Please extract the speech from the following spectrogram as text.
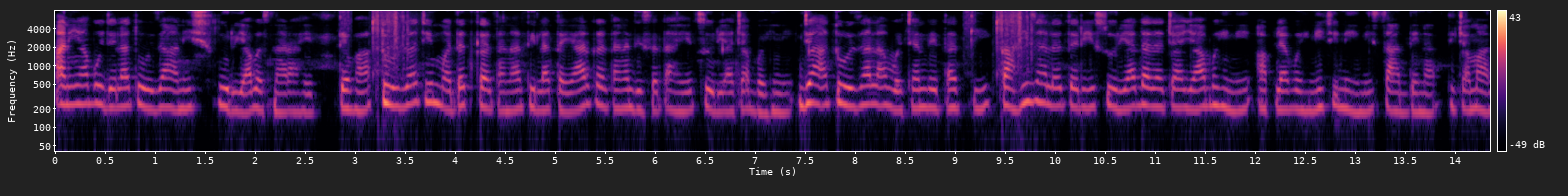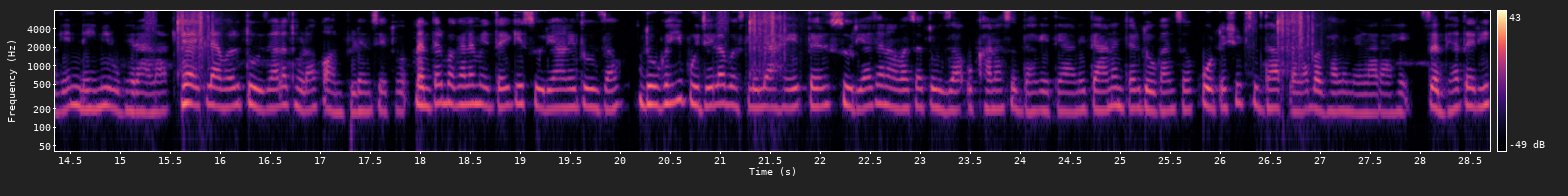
आणि या पूजेला तुळजा आणि सूर्या बसणार आहेत. तेव्हा तुळजाची मदत करताना तिला तयार करताना दिसत आहेत सूर्याच्या बहिणी. ज्या तुळजाला वचन देतात की काही झालं तरी सूर्या दादाच्या या बहिणी आपल्या बहिणीची नेहमी साथ देणार तिच्यामागे नेहमी उभे राहणार. हे ऐकल्यावर तुळजाला थोडा कॉन्फिडन्स येतो. नंतर बघायला मिळतंय की सूर्या आणि तुळजा दोघही पूजेला बसलेले आहेत तर सूर्याच्या नावाचा तुळजा उखाणा सुद्धा घेते आणि त्यानंतर दोघांचं फोटोशूट सुद्धा आपल्याला बघायला मिळणार आहे. सध्या तरी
